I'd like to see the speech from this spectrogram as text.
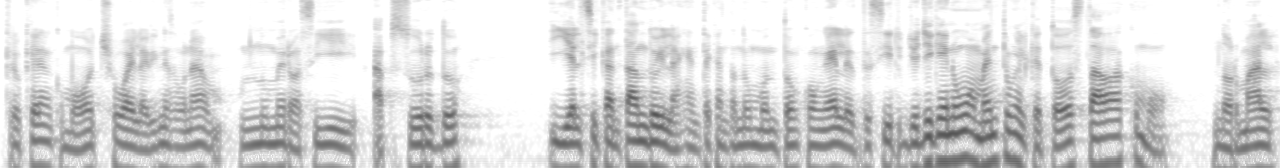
creo que eran como ocho bailarines, un número así absurdo. Y él sí cantando y la gente cantando un montón con él. Es decir, yo llegué en un momento en el que todo estaba como normal.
